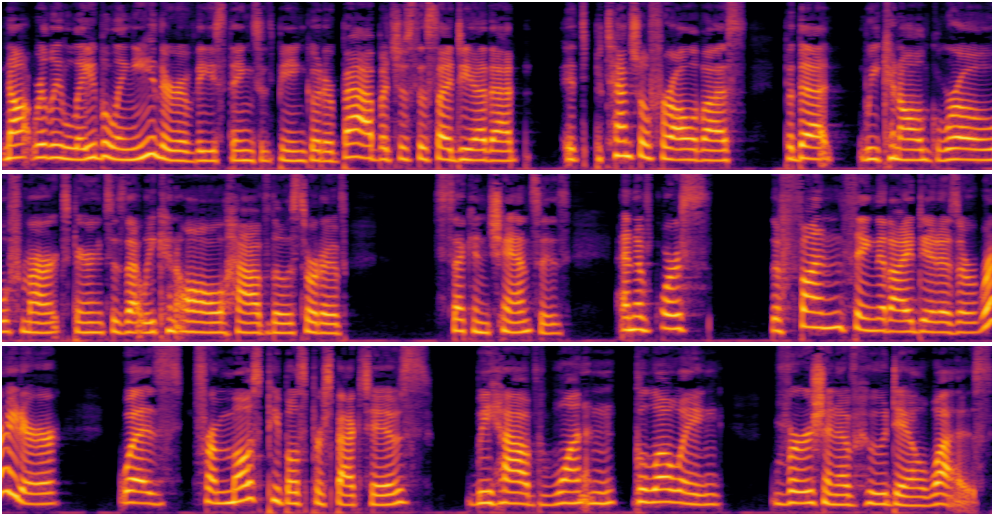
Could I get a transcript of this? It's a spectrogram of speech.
not really labeling either of these things as being good or bad, but just this idea that it's potential for all of us. but that we can all grow from our experiences, that we can all have those sort of second chances. And of course, the fun thing that I did as a writer was from most people's perspectives, we have one glowing version of who Dale was.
